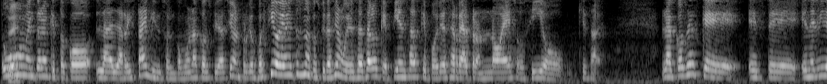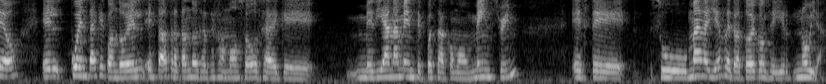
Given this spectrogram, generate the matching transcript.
hubo Sí. un momento en el que tocó la Larry Stylinson como una conspiración, porque pues sí, obviamente es una conspiración, güey, o sea, es algo que piensas que podría ser real, pero no es, o sí, o quién sabe. La cosa es que este, en el video él cuenta que cuando él estaba tratando de hacerse famoso, o sea, de que medianamente, pues, a como mainstream, este, su manager le trató de conseguir novia.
